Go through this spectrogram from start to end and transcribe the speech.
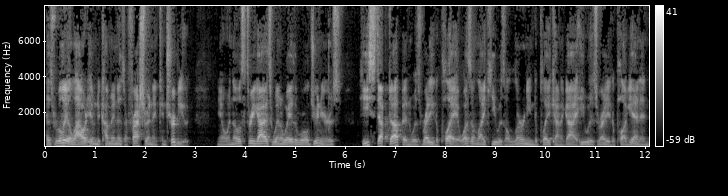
has really allowed him to come in as a freshman and contribute. You know, when those three guys went away the World Juniors, he stepped up and was ready to play. It wasn't like he was a learning to play kind of guy. He was ready to plug in and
